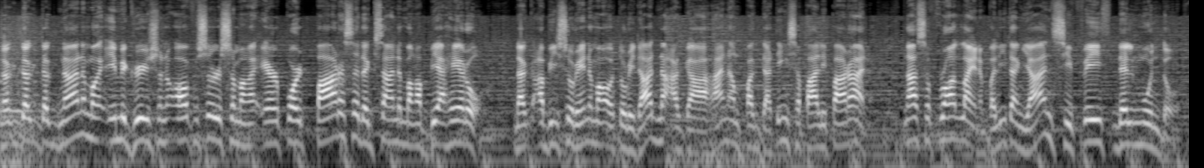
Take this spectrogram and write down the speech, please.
Nagdagdag na ng mga immigration officers sa mga airport para sa dagsa ng mga biyahero. Nag-abiso rin ng mga otoridad na agahan ang pagdating sa paliparan. Nasa frontline ng balitang yan si Faith Del Mundo.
